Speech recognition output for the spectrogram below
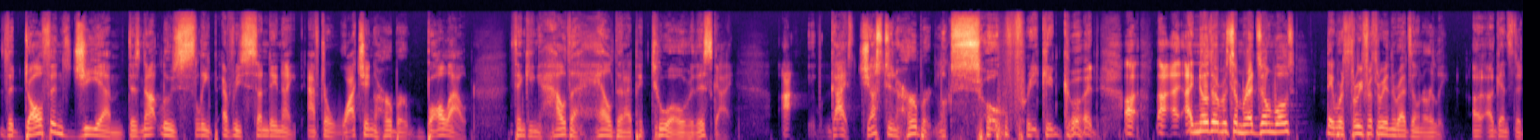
the Dolphins GM does not lose sleep every Sunday night after watching Herbert ball out, thinking, how the hell did I pick Tua over this guy? Guys, Justin Herbert looks so freaking good. Uh, I, I know there were some red zone woes. They were three for three in the red zone early uh, against the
